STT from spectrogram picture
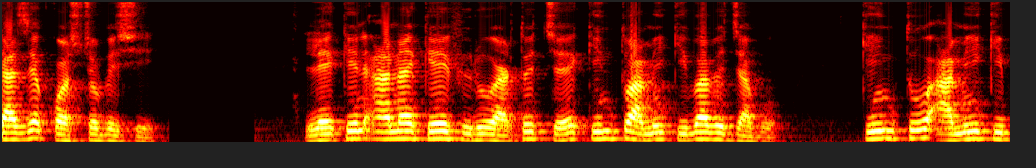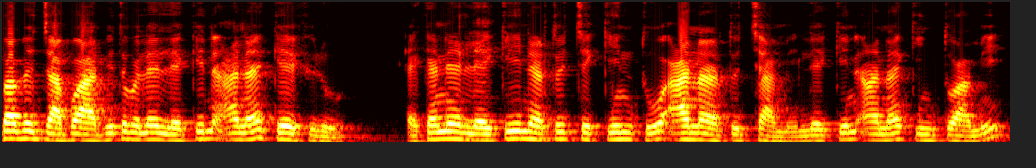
কাজে কষ্ট বেশি। লেকিন আনা কে ফিরু অর্থ হচ্ছে কিন্তু আমি কীভাবে যাব? কিন্তু আমি কীভাবে যাব আরবিতে বলে, লেকিন আনা কে ফিরু এখানে লেকিন অর্থ হচ্ছে, কিন্তু আনা অর্থ হচ্ছে, আমি। লেকিন আনা কিন্তু আমি।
